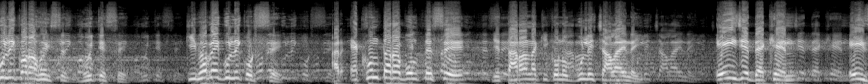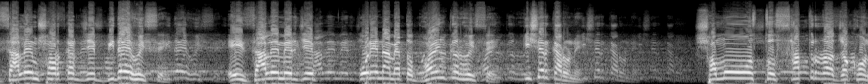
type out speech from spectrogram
গুলি করা হইছে, হইতেছে, কীভাবে গুলি করছে। আর এখন তারা বলতেছে যে তারা নাকি কোনো গুলি চালায় নাই। এই যে দেখেন, এই জালেম সরকার যে বিদায় হইছে, এই জালেমের যে পরিণাম এত ভয়ঙ্কর হইছে, কিসের কারণে? সমস্ত ছাত্ররা যখন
